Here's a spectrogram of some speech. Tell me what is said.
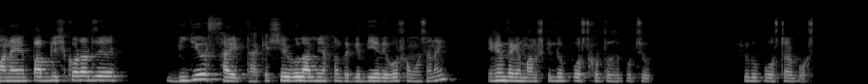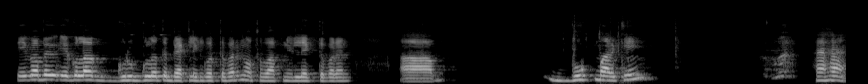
মানে পাবলিশ করার যে ভিডিওর সাইট থাকে, সেগুলো আমি আপনাদেরকে দিয়ে দেবো, সমস্যা নাই। এখানে দেখেন মানুষ কিন্তু পোস্ট করতেছে প্রচুর। শুধু পোস্ট আর পোস্ট এইভাবে এগুলা গ্রুপগুলোতে ব্যাকলিং করতে পারেন অথবা আপনি লিখতে পারেন বুক মার্কিং হ্যাঁ হ্যাঁ।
